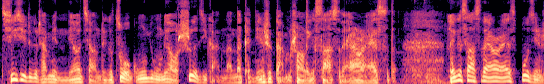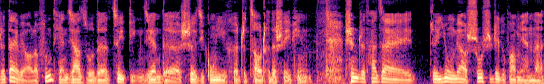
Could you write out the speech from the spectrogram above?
七系这个产品你要讲这个做工、用料、设计感呢，那肯定是赶不上雷克萨斯的 LS 的。雷克萨斯的 LS 不仅是代表了丰田家族的最顶尖的设计工艺和这造车的水平，甚至它在这用料舒适这个方面呢，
